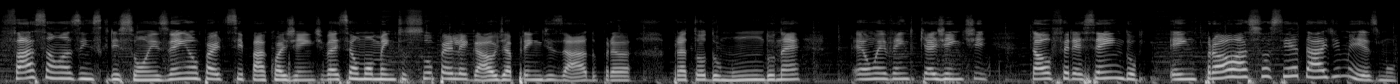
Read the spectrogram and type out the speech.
Façam as inscrições, venham participar com a gente. Vai ser um momento super legal de aprendizado para todo mundo, né? É um evento que a gente está oferecendo em prol à sociedade mesmo.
